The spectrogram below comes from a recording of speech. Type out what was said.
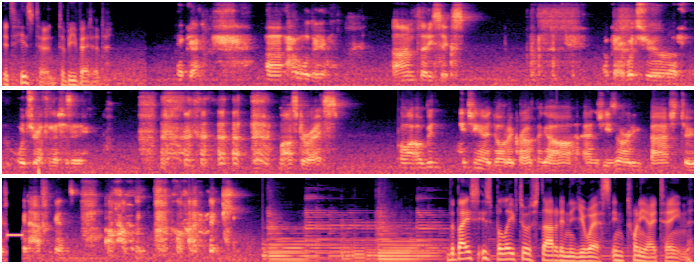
It's his turn to be vetted. Okay. Uh, how old are you? I'm 36. Okay. What's your uh, what's your ethnicity? Master race. Well, I've been teaching her daughter Krav Maga, and she's already bashed two fing Africans. Um, like, The base is believed to have started in the US in 2018.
